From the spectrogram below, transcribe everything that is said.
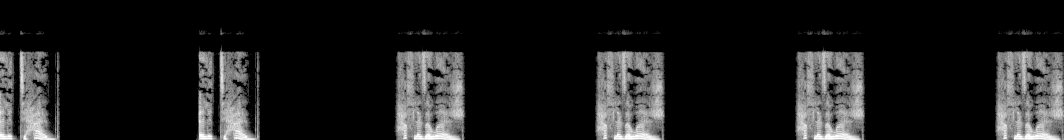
الاتحاد. الاتحاد. حفل زواج. حفل زواج. حفل زواج. حفل زواج.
